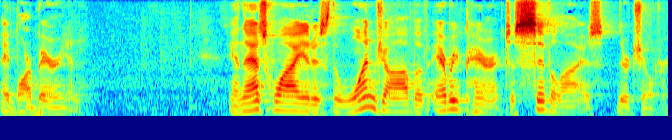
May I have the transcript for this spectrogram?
a barbarian. And that's why it is the one job of every parent to civilize their children.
